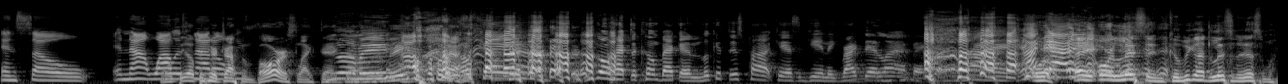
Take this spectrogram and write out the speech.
and so and not while Don't it's be up in not here always, dropping bars like that. You know what I mean? Come on. Okay, you're gonna have to come back and look at this podcast again and write that line back. Right. Or, hey, or listen, because we got to listen to this one.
